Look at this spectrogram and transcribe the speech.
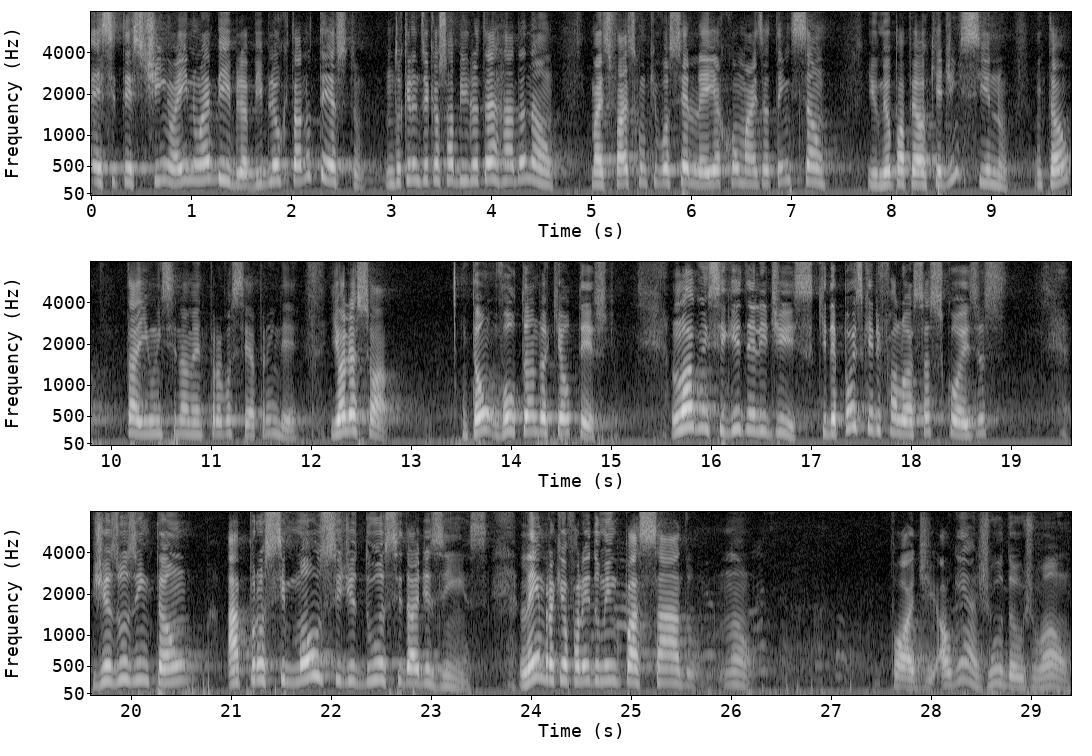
Esse textinho aí não é Bíblia, a Bíblia é o que está no texto. Não estou querendo dizer que a sua Bíblia está errada, não. Mas faz com que você leia com mais atenção. E o meu papel aqui é de ensino. Então, está aí um ensinamento para você aprender. E olha só. Então, voltando aqui ao texto. Logo em seguida, ele diz que depois que ele falou essas coisas, Jesus então aproximou-se de duas cidadezinhas. Lembra que eu falei domingo passado? Não. Pode. Alguém ajuda o João?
